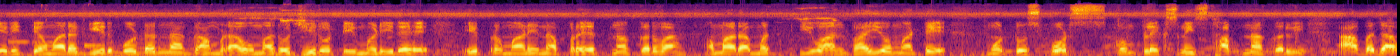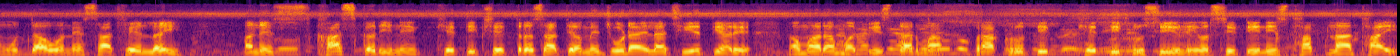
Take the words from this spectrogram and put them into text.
એ રીતે અમારા ગીર બોર્ડરના ગામડાઓમાં રોજીરોટી મળી રહે એ પ્રમાણેના પ્રયત્ન કરવા, અમારા યુવાન ભાઈઓ માટે મોટું સ્પોર્ટ્સ કોમ્પ્લેક્સની સ્થાપના કરવી, આ બધા મુદ્દાઓને સાથે લઈ અને ખાસ કરીને ખેતી ક્ષેત્ર સાથે અમે જોડાયેલા છીએ ત્યારે અમારા મત વિસ્તારમાં પ્રાકૃતિક ખેતી કૃષિ યુનિવર્સિટીની સ્થાપના થાય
